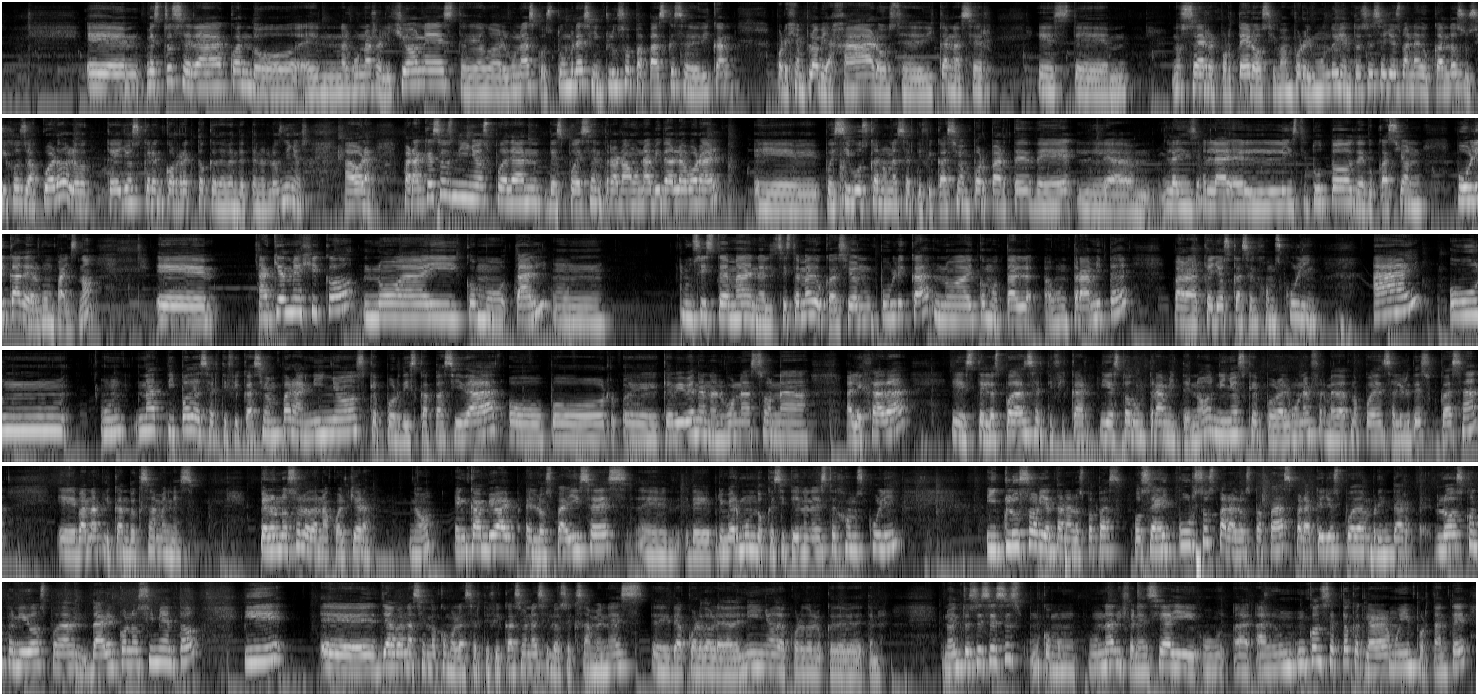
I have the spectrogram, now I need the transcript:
Eh, esto se da cuando en algunas religiones, algunas costumbres, incluso papás que se dedican, por ejemplo, a viajar o se dedican a ser, este, no sé, reporteros y van por el mundo y entonces ellos van educando a sus hijos de acuerdo a lo que ellos creen correcto que deben de tener los niños. Ahora, para que esos niños puedan después entrar a una vida laboral, eh, pues sí buscan una certificación por parte del de Instituto de Educación Pública de algún país, ¿no? Eh, aquí en México no hay como tal un, sistema, en el sistema de educación pública no hay como tal un trámite para aquellos que hacen homeschooling. Hay un, tipo de certificación para niños que por discapacidad o por eh, que viven en alguna zona alejada este, los puedan certificar y es todo un trámite, ¿no? Niños que por alguna enfermedad no pueden salir de su casa eh, van aplicando exámenes, pero no se lo dan a cualquiera, ¿no? En cambio, hay en los países eh, de primer mundo que sí tienen este homeschooling, incluso orientan a los papás. O sea, hay cursos para los papás para que ellos puedan brindar los contenidos, puedan dar el conocimiento y eh, ya van haciendo como las certificaciones y los exámenes de acuerdo a la edad del niño, de acuerdo a lo que debe de tener. ¿No? Entonces, esa es como una diferencia y un, un concepto que aclarar muy importante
